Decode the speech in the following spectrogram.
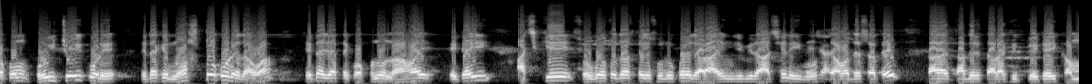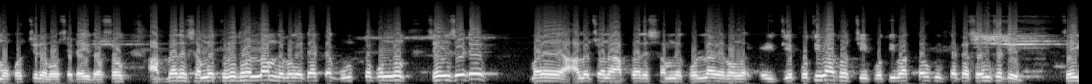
রকম হইচই করে সেটাকে নষ্ট করে দেওয়া সেটা যাতে কখনো না হয় এটাই আজকে সৌগত দাস থেকে শুরু করে যারা আইনজীবীরা আছেন এই মুহূর্তে আমাদের সাথে তারা তাদের তারা কিন্তু এটাই কাম্য করছেন এবং সেটাই দর্শক আপনাদের সামনে তুলে ধরলাম এবং এটা একটা গুরুত্বপূর্ণ সেন্সিটিভ মানে আলোচনা আপনাদের সামনে করলাম এবং এই যে প্রতিবাদ হচ্ছে, এই প্রতিবাদটাও কিন্তু একটা সেন্সিটিভ সেই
